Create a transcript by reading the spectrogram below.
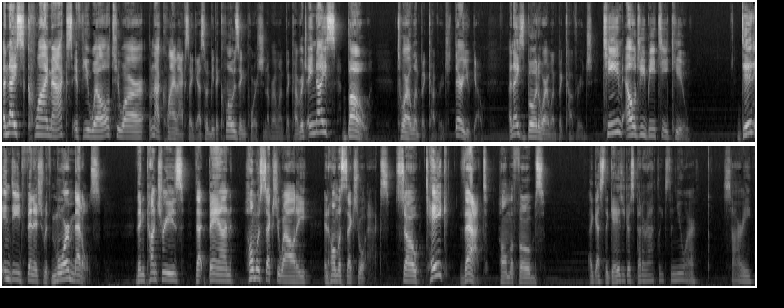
a nice climax, if you will, to our well, not climax. I guess it would be the closing portion of our Olympic coverage. A nice bow to our Olympic coverage. There you go. A nice bow to our Olympic coverage. Team LGBTQ did indeed finish with more medals than countries that ban homosexuality and homosexual acts. So take that, homophobes. I guess the gays are just better athletes than you are. Sorry.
